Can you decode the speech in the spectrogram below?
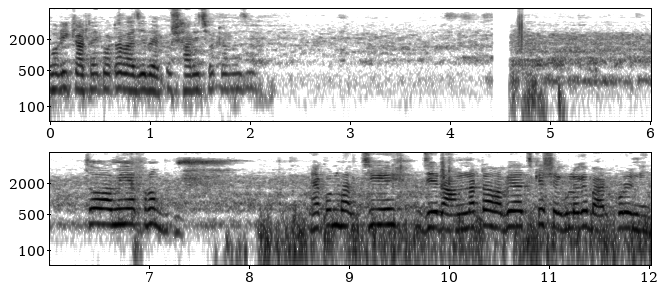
ঘড়ি কাটায় কটা বাজে দেখো, সাড়ে ছটা বাজে। তো আমি এখনও, এখন ভাবছি যে রান্নাটা হবে আজকে, সেগুলোকে বার করে নিই।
